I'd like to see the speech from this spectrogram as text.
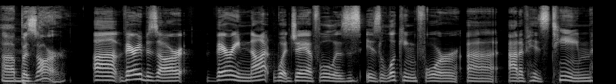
So uh, bizarre. Uh, very bizarre. Very not what JF Houle is is looking for uh, out of his team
